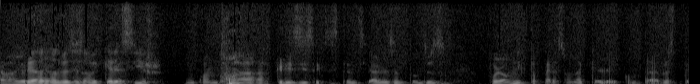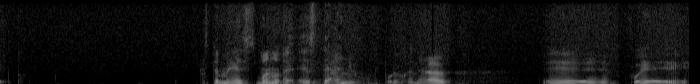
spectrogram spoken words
la mayoría de las veces sabe qué decir en cuanto a crisis existenciales, entonces fue la única persona que le conté al respecto. Este mes, bueno, e, este año por lo general eh, fue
